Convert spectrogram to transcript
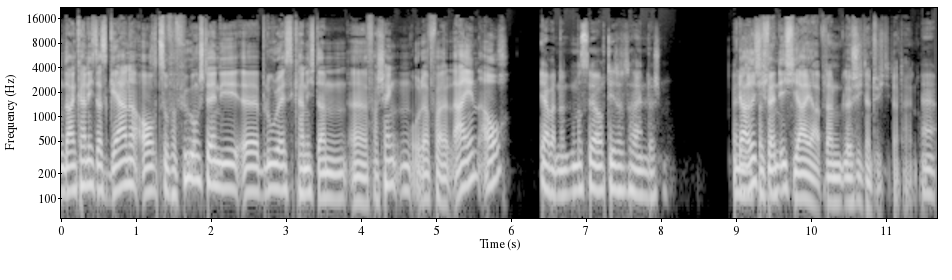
Und dann kann ich das gerne auch zur Verfügung stellen. Die äh, Blu-Rays kann ich dann äh, verschenken oder verleihen auch. Ja, aber dann musst du ja auch die Dateien löschen. Wenn Ja, richtig. Wenn ich, ja, ja, dann lösche ich natürlich die Dateien. Ja, ja.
